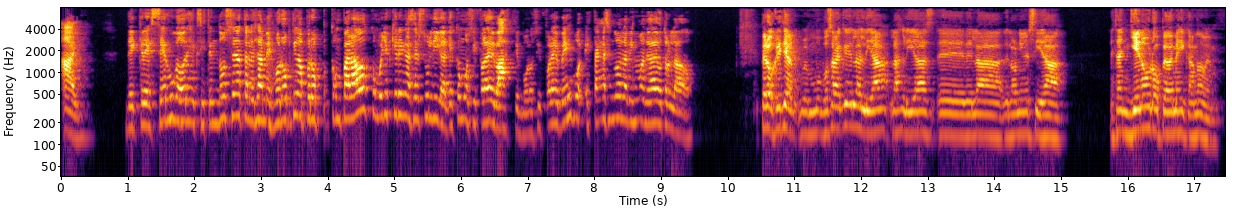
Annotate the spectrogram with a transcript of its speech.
hay. De crecer jugadores existen. No será tal vez la mejor óptima, pero comparado como ellos quieren hacer su liga, que es como si fuera de básquetbol o si fuera de béisbol, están haciendo de la misma manera de otro lado. pero Cristian, vos sabés que las ligas las ligas eh, de la de la universidad están llenos de europeos y mexicanos también.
